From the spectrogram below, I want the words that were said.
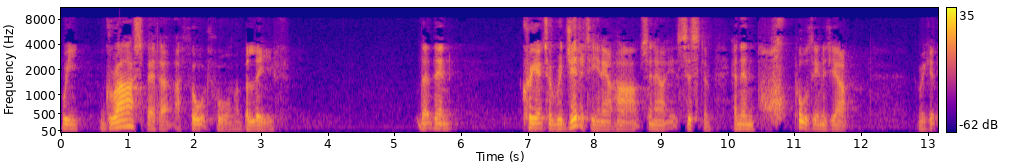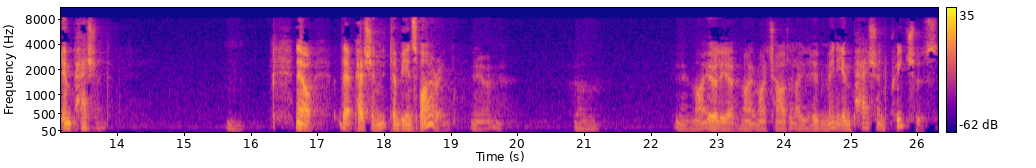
we grasp at a, thought form, a belief, that then creates a rigidity in our hearts, in our system, and then pulls the energy up. We get impassioned. Hmm. Now, that passion can be inspiring. You know. Um, in my earlier, my, my childhood, I heard many impassioned preachers.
